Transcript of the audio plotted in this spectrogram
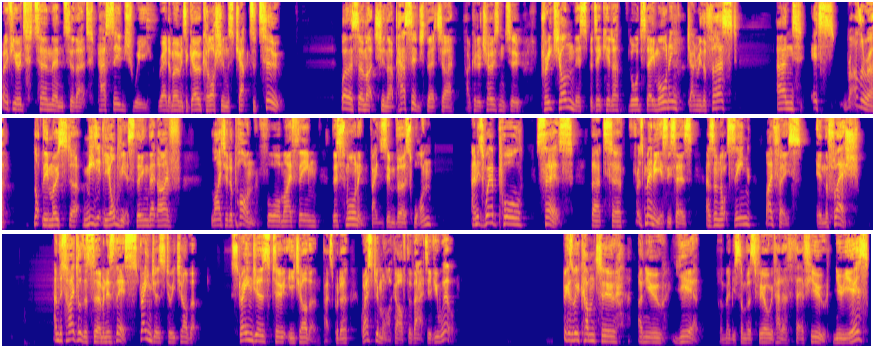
Well, if you would turn then to that passage we read a moment ago, Colossians chapter 2. Well, there's so much in that passage that uh, I could have chosen to preach on this particular Lord's Day morning, January the 1st. And it's rather a, not the most uh, immediately obvious thing that I've lighted upon for my theme this morning. In fact, it's in verse 1. And it's where Paul says, that uh, for as many, as he says, as have not seen my face in the flesh. And the title of the sermon is this, Strangers to Each Other. Strangers to each other. Perhaps put a question mark after that, if you will. Because we've come to a new year. And maybe some of us feel we've had a fair few new years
